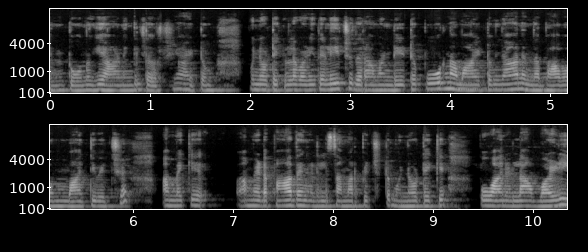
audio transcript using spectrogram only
എന്ന് തോന്നുകയാണെങ്കിൽ തീർച്ചയായിട്ടും മുന്നോട്ടേക്കുള്ള വഴി തെളിയിച്ചു തരാൻ വേണ്ടിയിട്ട് പൂർണമായിട്ടും ഞാൻ എന്ന ഭാവം മാറ്റിവെച്ച് അമ്മയ്ക്ക് അമ്മയുടെ പാദങ്ങളിൽ സമർപ്പിച്ചിട്ട് മുന്നോട്ടേക്ക് പോകാനുള്ള വഴി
